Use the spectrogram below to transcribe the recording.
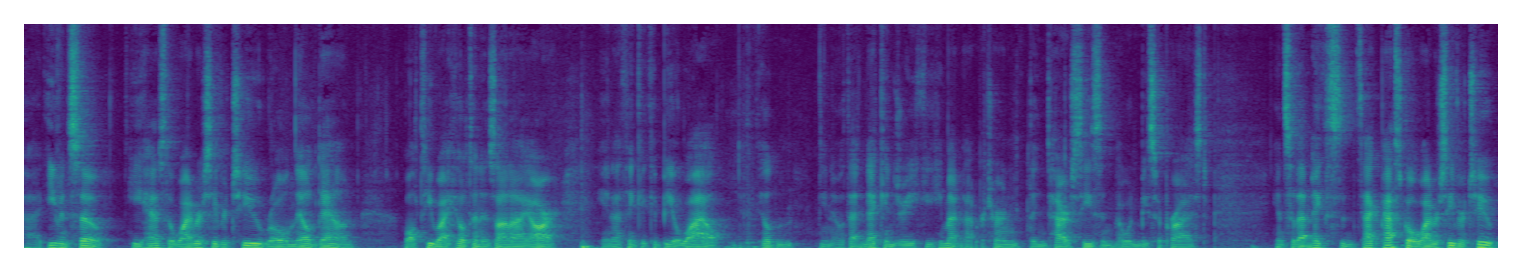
Uh, even so, he has the wide receiver two role nailed down while T.Y. Hilton is on IR, and I think it could be a while. Hilton, you know, with that neck injury, he might not return the entire season. I wouldn't be surprised. And so that makes Zach Pascal wide receiver two.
